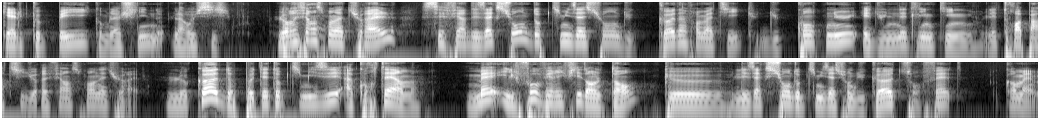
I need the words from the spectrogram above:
quelques pays comme la Chine, la Russie. Le référencement naturel, c'est faire des actions d'optimisation du code informatique, du contenu et du netlinking, les trois parties du référencement naturel. Le code peut être optimisé à court terme, mais il faut vérifier dans le temps que les actions d'optimisation du code sont faites quand même.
